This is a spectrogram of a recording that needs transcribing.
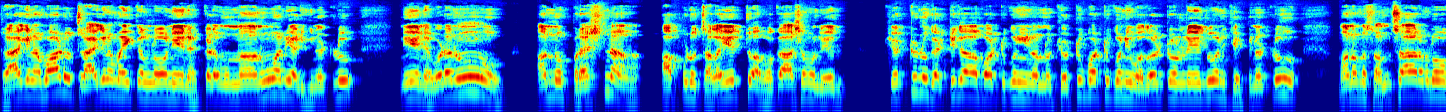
త్రాగినవాడు త్రాగిన మైకంలో నేనెక్కడ ఉన్నాను అని అడిగినట్లు నేనెవడను అన్ను ప్రశ్న అప్పుడు తల ఎత్తు అవకాశం లేదు. చెట్టును గట్టిగా పట్టుకుని నన్ను చెట్టు పట్టుకుని వదలటం లేదు అని చెప్పినట్లు మనము సంసారంలో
